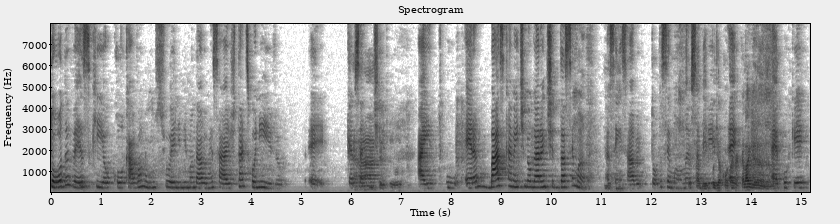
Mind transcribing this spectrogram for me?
toda vez que eu colocava anúncio, ele me mandava mensagem, tá disponível? É, quero sair contigo. que. Aí, tipo, era basicamente meu garantido da semana. Assim, sabe? Toda semana Você eu sabia que podia contar é, com aquela grana. né? é, porque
